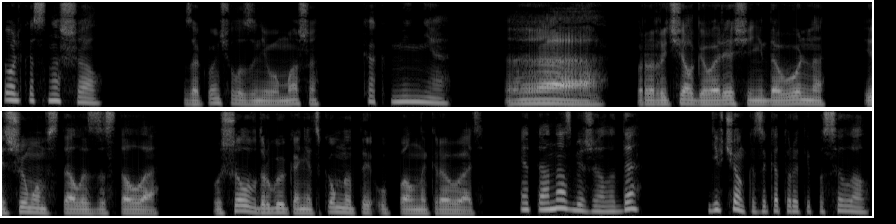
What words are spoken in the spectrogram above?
«Только сношал», — закончила за него Маша, — «как меня». а прорычал говорящий недовольно и с шумом встал из-за стола. Ушел в другой конец комнаты, упал на кровать. «Это она сбежала, да? Девчонка, за которой ты посылал?»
